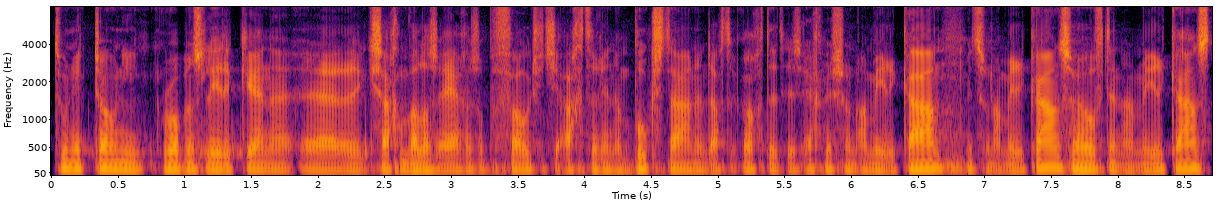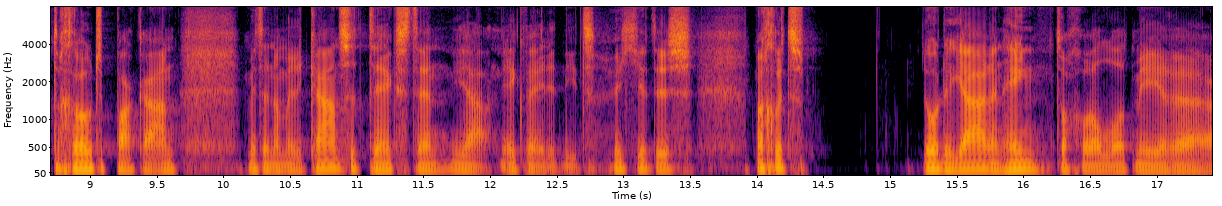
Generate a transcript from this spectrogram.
toen ik Tony Robbins leerde kennen, uh, ik zag hem wel eens ergens op een fotootje achter in een boek staan en dacht ik, oh, dit is echt weer zo'n Amerikaan met zo'n Amerikaanse hoofd en een Amerikaans te grote pak aan met een Amerikaanse tekst en ja, ik weet het niet, weet je. Dus, maar goed, door de jaren heen toch wel wat meer uh,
